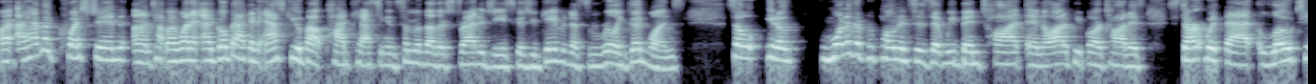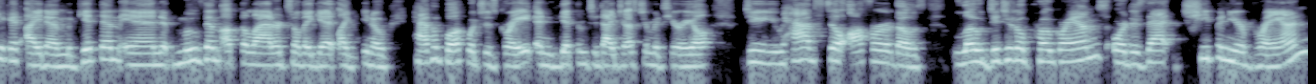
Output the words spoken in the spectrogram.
I have a question on top. I want to go back and ask you about podcasting and some of the other strategies because you gave it us some really good ones. So, you know, one of the proponents is that we've been taught and a lot of people are taught is start with that low ticket item get them in move them up the ladder till they get like you know have a book which is great and get them to digest your material. Do you have still offer those low digital programs or does that cheapen your brand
